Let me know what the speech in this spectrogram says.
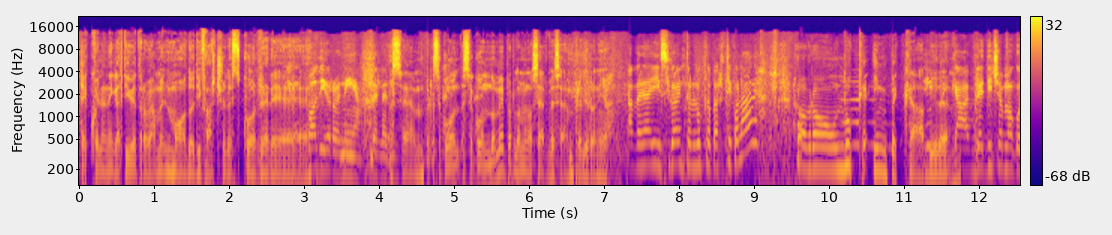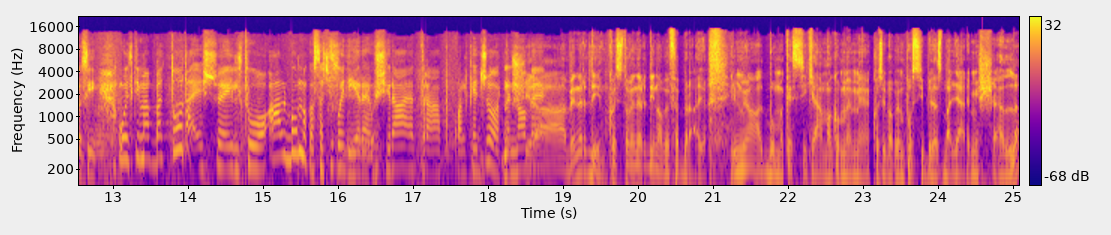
e quelle negative troviamo il modo di farcele scorrere Un po' di ironia della vita. sempre. Secondo, secondo me perlomeno serve sempre l'ironia. Avrai sicuramente un look particolare? Avrò un look impeccabile. Impeccabile, diciamo così. Ultima battuta, esce il tuo album, cosa ci puoi dire? Uscirà tra qualche giorno, il 9... Uscirà venerdì, questo venerdì 9 febbraio, il mio album che si chiama come me, così proprio impossibile sbagliare Michelle,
